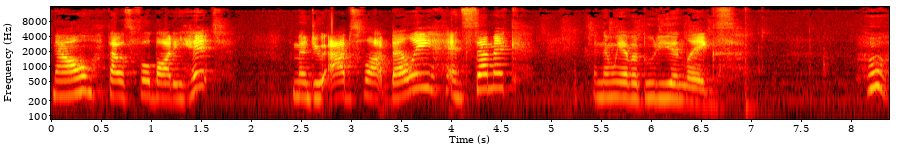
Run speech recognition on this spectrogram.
Now that was full body HIIT. I'm gonna do abs, flat belly, and stomach, and then we have a booty and legs. Whew.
